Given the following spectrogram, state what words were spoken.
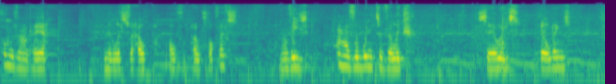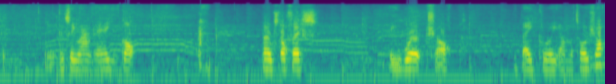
comes around here and enlists the help of the post office. Now these are the Winter Village series buildings. And you can see around here you've got post office, the workshop, the bakery and the toy shop.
